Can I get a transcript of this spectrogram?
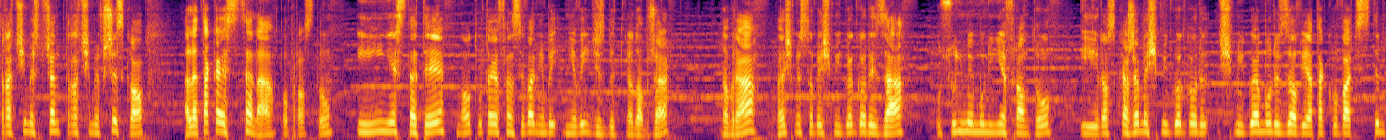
tracimy sprzęt, tracimy wszystko. Ale taka jest cena po prostu. I niestety, no tutaj ofensywa nie, nie wyjdzie zbytnio dobrze. Dobra, weźmy sobie śmigłego ryza, usuńmy mu linię frontu i rozkażemy śmigłemu ryzowi atakować z, tym,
